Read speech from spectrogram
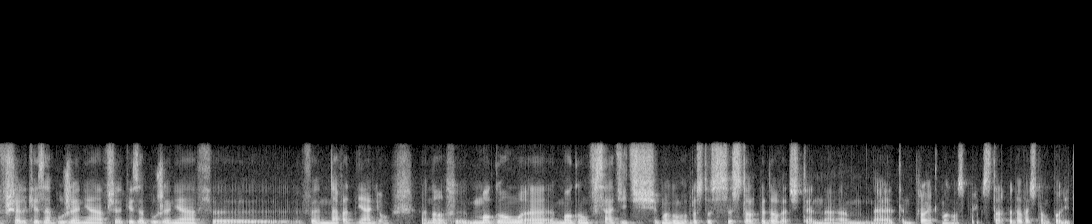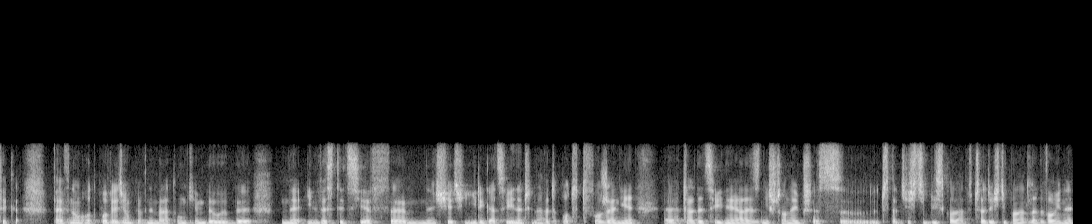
wszelkie zaburzenia, wszelkie zaburzenia w, w nawadnianiu no, mogą, e, mogą wsadzić, mogą po prostu storpedować ten, e, ten projekt, mogą storpedować tą politykę. Pewną odpowiedzią, pewnym ratunkiem byłyby inwestycje w sieci irygacyjne, czy nawet odtworzenie tradycyjnej, ale zniszczonej przez 40 blisko lat, 40 ponad lat wojny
